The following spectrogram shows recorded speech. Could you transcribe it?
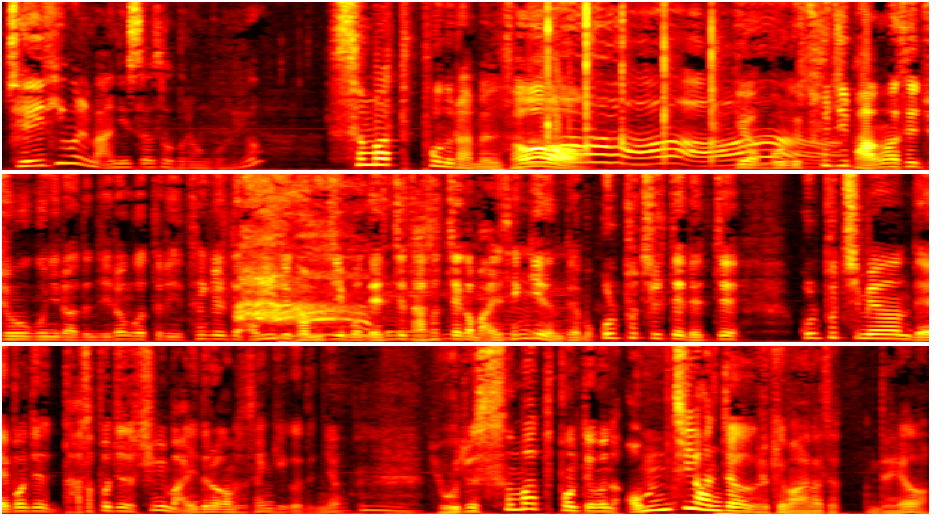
제일 힘을 많이 써서 그런 거예요? 스마트폰을 하면서 아, 아. 이게 뭐 수지 방아쇠 증후군이라든지 이런 것들이 생길 때 엄지 검지 뭐 넷째 네. 다섯째가 많이 생기는데 뭐 골프 칠 때 넷째 골프 치면 네 번째 다섯 번째 힘이 많이 들어가면서 생기거든요. 음. 요즘 스마트폰 때문에 엄지 환자가 그렇게 많아졌는데요.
